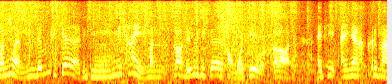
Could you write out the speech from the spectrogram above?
มันเหมือนเดวิลทิกเกอร์จริงๆ ไม่ใช่มันรอดเดวิลทิกเกอร์ของโมจิลอะก็รอด ไอที่ไอเนี่ยขึ้นมา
